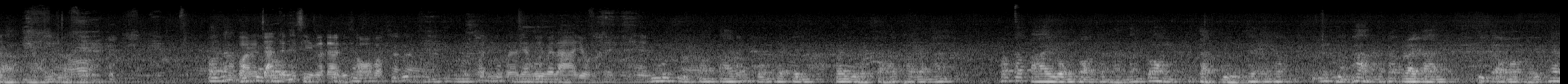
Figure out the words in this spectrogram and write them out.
กาศหนาวอยู่ตอนนั้นก่อนอาจารย์จะได้ซีกระดาษที่สองแบบพอดีมันยังมีเวลาอยู่ดูสิความตายของผมจะเป็นประโยชน์สาธารณะเพราะถ้าตายลงตอนขนาดนั้นกล้องจับอยู่ใช่ไหมครับนึกถึงภาพนะครับรายการที่จะเอามาเผยแพร่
